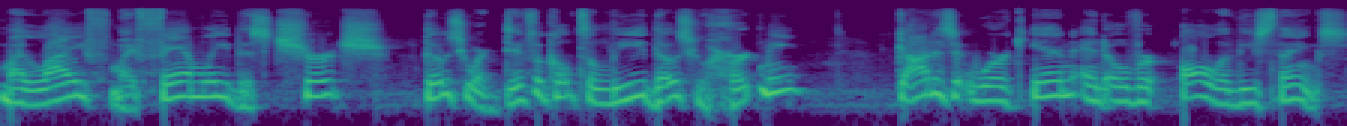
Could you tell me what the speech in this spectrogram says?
My life, my family, this church, those who are difficult to lead, those who hurt me, God is at work in and over all of these things.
